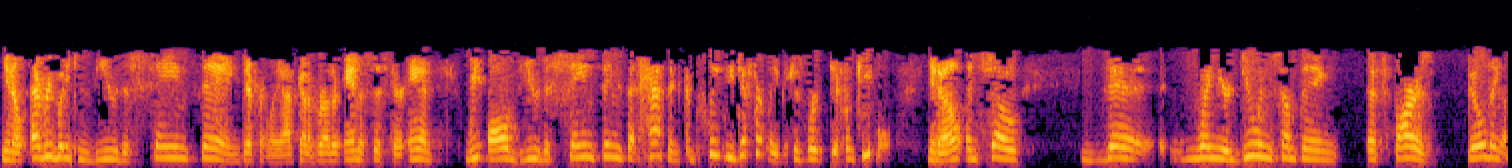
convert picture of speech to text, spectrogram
you know, everybody can view the same thing differently. I've got a brother and a sister and we all view the same things that happen completely differently because we're different people, you know? And so the, when you're doing something as far as building a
